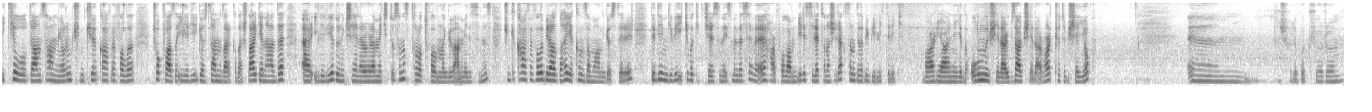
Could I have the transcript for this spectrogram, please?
İki yıl olacağını sanmıyorum çünkü kahve falı çok fazla ileriyi göstermez arkadaşlar. Genelde eğer ileriye dönük şeyler öğrenmek istiyorsanız tarot falına güvenmelisiniz. Çünkü kahve falı biraz daha yakın zamanı gösterir. Dediğim gibi iki vakit içerisinde isminde S ve E harfi olan birisiyle tanışacaksınız ya da bir birliktelik var yani ya da olumlu bir şeyler, güzel bir şeyler var. Kötü bir şey yok. Eee, şöyle bakıyorum.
